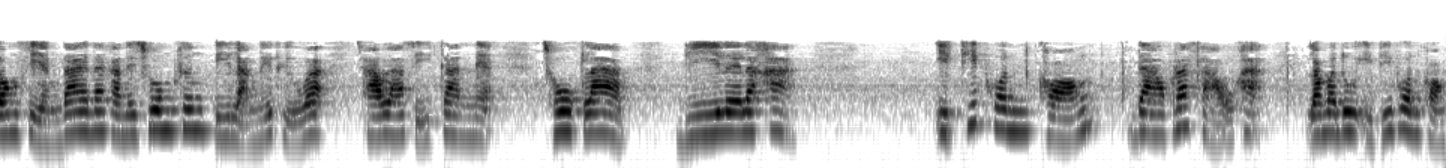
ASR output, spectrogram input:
ลองเสียงได้นะคะ ในช่วงครึ่งปีหลังนี้ถือว่าชาวราศีกันเนี่ย โชคลาภดีเลยละค่ะ อิทธิพลของดาวพระเสาร์ค่ะ เรามาดูอิทธิพลของ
